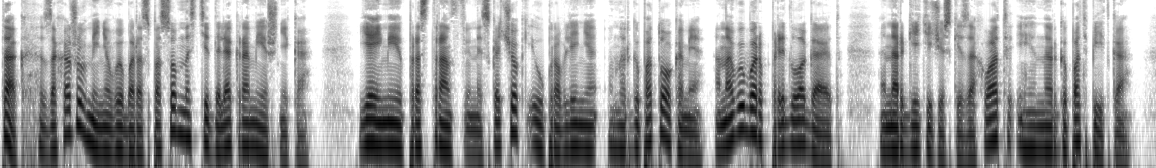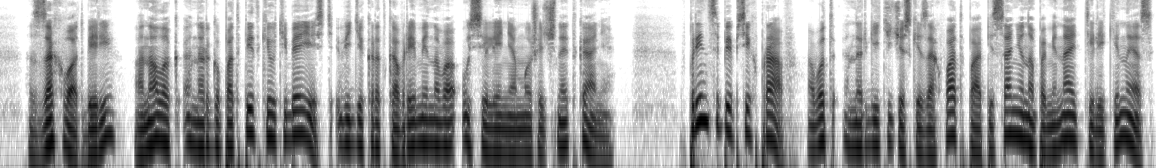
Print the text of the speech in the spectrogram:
Так, захожу в меню выбора способностей для кромешника. Я имею пространственный скачок и управление энергопотоками, а на выбор предлагают энергетический захват и энергоподпитка. Захват бери. Аналог энергоподпитки у тебя есть в виде кратковременного усиления мышечной ткани. В принципе, псих прав, а вот энергетический захват по описанию напоминает телекинез.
